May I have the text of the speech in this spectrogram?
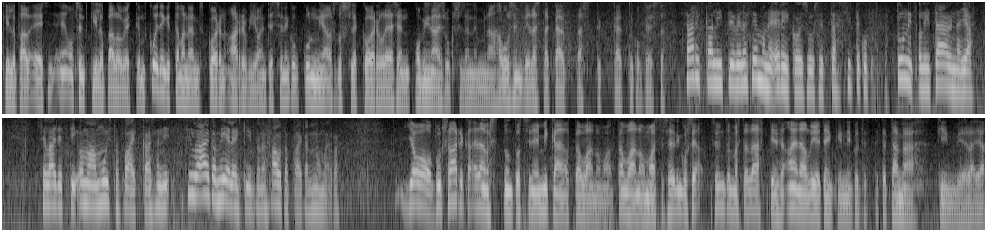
kilpailu, ei, onko se nyt kilpailuvetti, mutta kuitenkin tämmöinen koiran arviointi, se niin kunniaosoitus sille koiralle ja sen ominaisuuksille, niin minä halusin vielä sitä käyttää sitten käyttökokeissa. Saarikkaan liittyy vielä semmoinen erikoisuus, että sitten kun tunnit oli täynnä ja se laitettiin omaan muistopaikkaansa, niin silloin aika mielenkiintoinen hautapaikan numero. Joo, kun saarika elämässä tuntuu, että siinä ei mikään ole tavanoma, tavanomaista. Se, niin kuin se syntymästä lähtien se aina oli jotenkin, niin kuin, että, että tämäkin vielä. Ja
